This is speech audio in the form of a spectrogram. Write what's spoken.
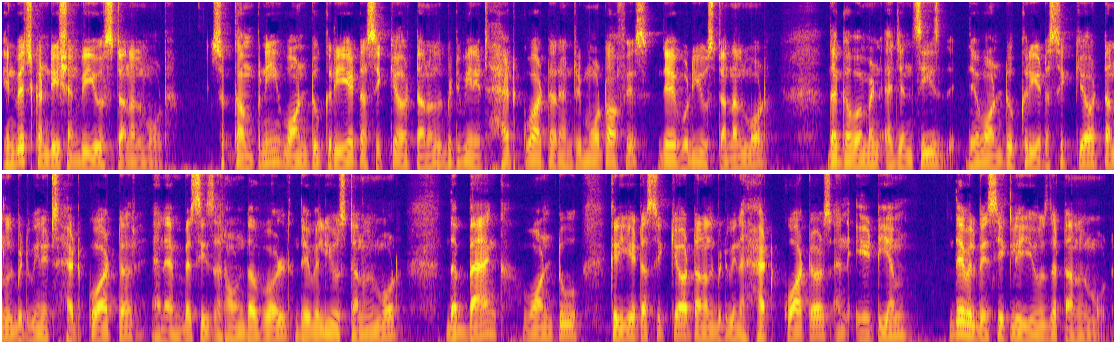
in which condition we use tunnel mode? So company want to create a secure tunnel between its headquarter and remote office. They would use tunnel mode the government agencies they want to create a secure tunnel between its headquarters and embassies around the world. They will use tunnel mode. The bank want to create a secure tunnel between headquarters and atm they will basically use the tunnel mode.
